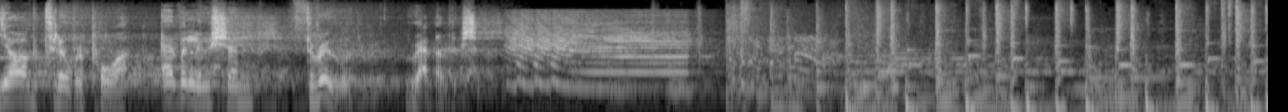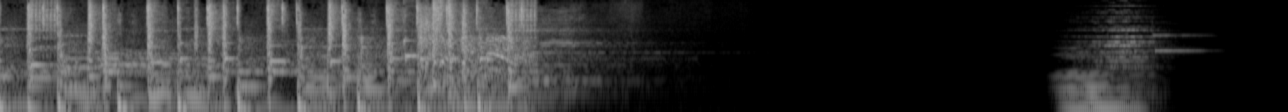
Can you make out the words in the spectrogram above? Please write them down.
Jag tror på evolution through revolution.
